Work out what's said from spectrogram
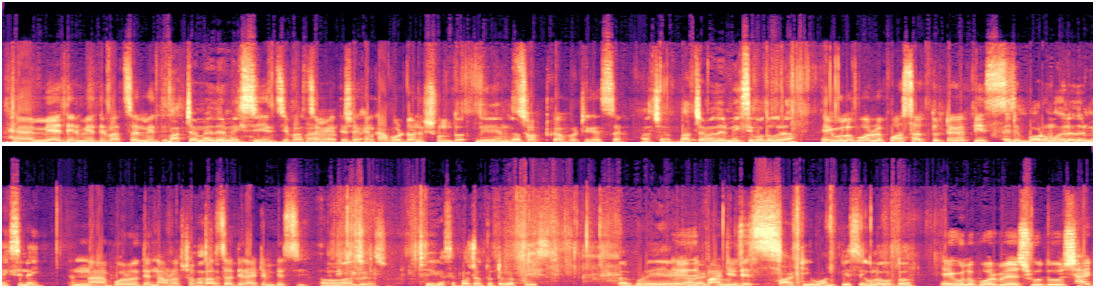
হ্যাঁ মেয়েদের মেয়েদের বাচ্চা মেয়েদের। বাচ্চা মেয়েদের মেক্সি জি বাচ্চা মেয়েদের। দেখেন কাপড়টা অনেক সুন্দর। লিলিয়ান কাপড়। সফট কাপড় ঠিক আছে? আচ্ছা বাচ্চা মেয়েদের মেক্সি কত করে? এগুলো পড়বে পঁচাত্তর টাকা পিস এটা বড় মহিলাদের মেক্সি নাই? না বড়দের না আমরা সব বাচ্চাদের আইটেম বেশি আচ্ছা আচ্ছা। ঠিক আছে পঁচাত্তর টাকা পিস তারপরে পার্টি ওয়ান পিস এগুলো কত? এগুলো পড়বে শুধু ষাট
